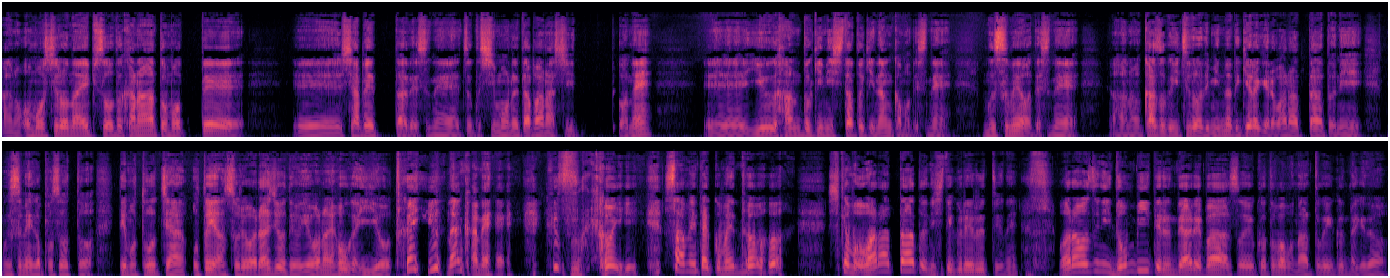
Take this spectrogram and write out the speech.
あの、面白なエピソードかなと思って、えー喋ったですね、ちょっと下ネタ話をね、えー、夕飯時にした時なんかもですね、娘はですね、あの、家族一同でみんなでゲラゲラ笑った後に、娘がポソッと、でも父ちゃん、おとやんそれはラジオでは言わない方がいいよ、とかいう、なんかね、すっごい冷めたコメントを、しかも笑った後にしてくれるっていうね。笑わずにドン引いてるんであれば、そういう言葉も納得いくんだけど、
